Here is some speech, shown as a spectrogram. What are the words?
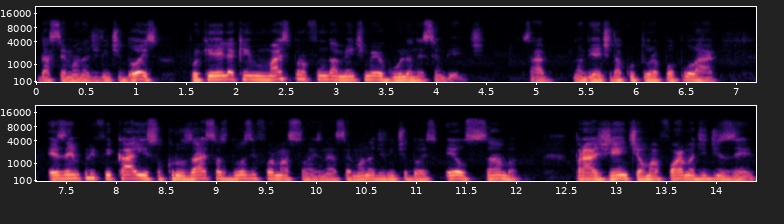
da semana de 22, porque ele é quem mais profundamente mergulha nesse ambiente, sabe? No ambiente da cultura popular. Exemplificar isso, cruzar essas duas informações, né? A semana de 22 e o samba, para a gente é uma forma de dizer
